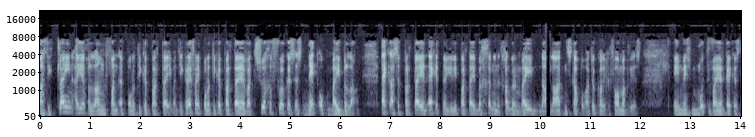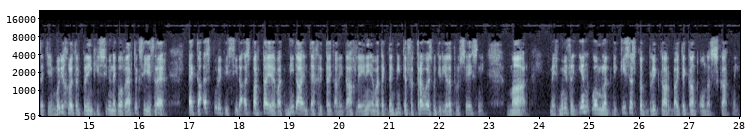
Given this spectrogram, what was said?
as die klein eie belang van 'n politieke party want jy kry van die politieke partye wat so gefokus is net op my belang. Ek as 'n party en ek het nou hierdie party begin en dit gaan oor my nalatenskap of wat ook al die geval mag wees. En mens moet weier kyk as dit jy moet die groter prentjie sien en ek wil werklik sê jy's reg. Ek daar is politici, daar is partye wat nie daai integriteit aan die dag lê nie en wat ek dink nie te vertrou is met hierdie hele proses nie. Maar mens moenie vir een oomblik die kieserspubliek daar buitekant onderskat nie.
